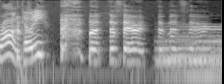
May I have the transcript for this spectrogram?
wrong, Cody? my, my ferret, my ferret.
